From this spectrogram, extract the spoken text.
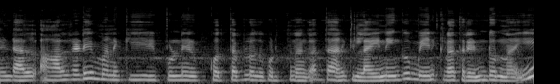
అండ్ ఆల్ ఆల్రెడీ మనకి ఇప్పుడు నేను కొత్త బ్లౌజ్ కుడుతున్నాను కదా దానికి లైనింగ్ మెయిన్ క్లాత్ రెండు ఉన్నాయి.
